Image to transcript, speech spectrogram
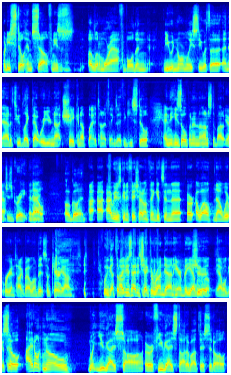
but he's still himself, and he's a little more affable than you would normally see with a, an attitude like that, where you're not shaken up by a ton of things. I think he's still, and he's open and honest about it, Yeah. which is great. And now, oh, go ahead. I, I, I was just going to fish. I don't think it's in the. Or oh, well, no, we're, we're going to talk about it a little bit. So carry on. We've got the. I just had to check the rundown here, but yeah, Sure. we will. Yeah, we'll get there. So I don't know what you guys saw or if you guys thought about this at all.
